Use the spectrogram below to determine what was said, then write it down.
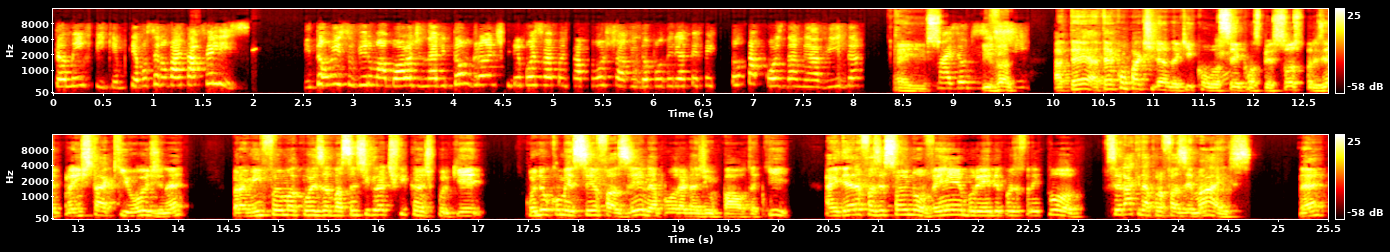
também fiquem, porque você não vai estar feliz. Então isso vira uma bola de neve tão grande que depois você vai pensar, poxa a vida, eu poderia ter feito tanta coisa na minha vida. É isso. Mas eu desisti. Ivan, até, até compartilhando aqui com você, é. com as pessoas, por exemplo, a gente estar tá aqui hoje, né? Para mim foi uma coisa bastante gratificante, porque quando eu comecei a fazer, né, a pluralidade em pauta aqui, a ideia era fazer só em novembro, e aí depois eu falei, pô, será que dá para fazer mais? Né?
